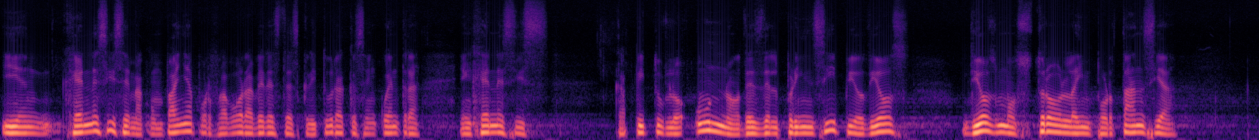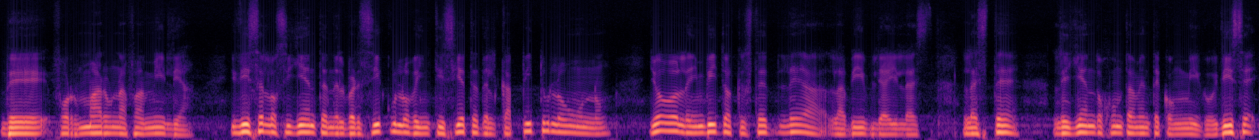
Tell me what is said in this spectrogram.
Y en Génesis, se me acompaña por favor a ver esta escritura que se encuentra en Génesis capítulo 1. Desde el principio Dios, Dios mostró la importancia de formar una familia. Y dice lo siguiente en el versículo 27 del capítulo 1. Yo le invito a que usted lea la Biblia y la, esté leyendo juntamente conmigo. Y dice,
